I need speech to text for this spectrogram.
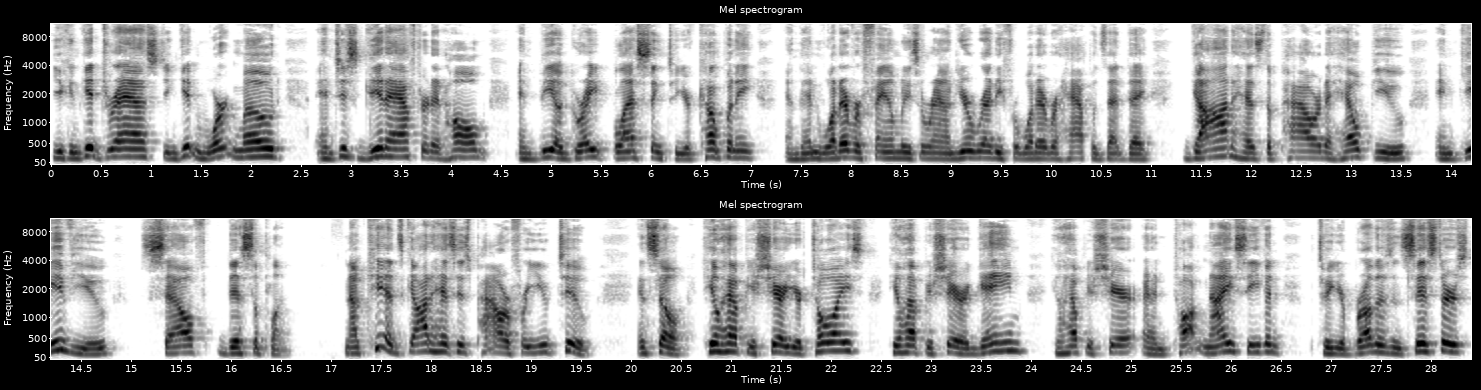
You can get dressed. You can get in work mode and just get after it at home and be a great blessing to your company and then whatever family's around you're ready for whatever happens that day god has the power to help you and give you self-discipline now kids god has his power for you too and so he'll help you share your toys he'll help you share a game he'll help you share and talk nice even to your brothers and sisters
